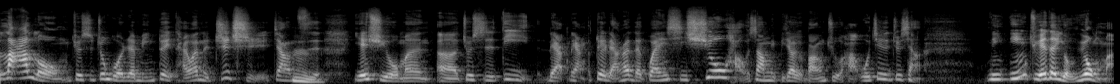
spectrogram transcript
拉拢，就是中国人民对台湾的支持，这样子，也许我们呃，就是第两两对两岸的关系修好上面比较有帮助哈。我现在就想，您您觉得有用吗？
